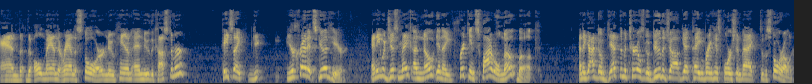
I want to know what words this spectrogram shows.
And the old man that ran the store knew him and knew the customer. He'd say, Your credit's good here. And he would just make a note in a freaking spiral notebook. And the guy'd go get the materials, go do the job, get paid, and bring his portion back to the store owner.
